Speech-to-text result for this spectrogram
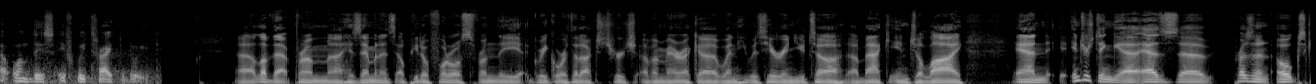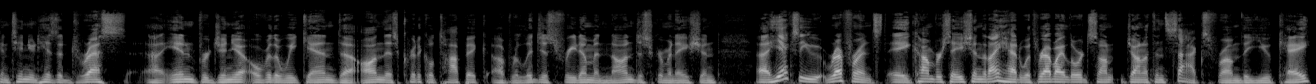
uh, on this if we try to do it. Uh, I love that from uh, His Eminence Elpidophoros from the Greek Orthodox Church of America when he was here in Utah uh, back in July. And interesting, uh, as President Oaks continued his address in Virginia over the weekend on this critical topic of religious freedom and non discrimination. Uh, he actually referenced a conversation that I had with Rabbi Lord Son- Jonathan Sacks from the UK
